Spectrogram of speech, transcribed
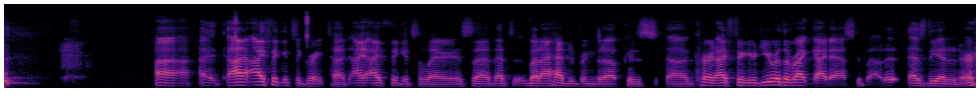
Uh, I, I think it's a great touch. I, I think it's hilarious. Uh, that's but I had to bring that up because uh, Kurt, I figured you were the right guy to ask about it as the editor.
